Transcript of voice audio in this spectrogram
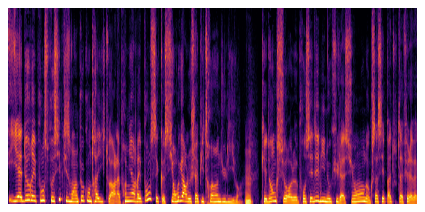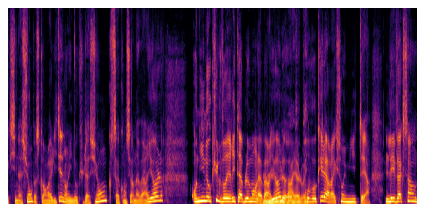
il y a deux réponses possibles qui sont un peu contradictoires. La première réponse, c'est que si on regarde le chapitre 1 du livre, mmh. qui est donc sur le procédé de l'inoculation, donc ça, c'est pas tout à fait la vaccination, parce qu'en réalité, dans l'inoculation, ça concerne la variole, on inocule véritablement la variole, la variole pour oui. provoquer la réaction immunitaire. Les vaccins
